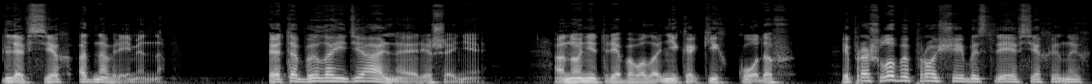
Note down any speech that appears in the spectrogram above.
для всех одновременно. Это было идеальное решение – оно не требовало никаких кодов и прошло бы проще и быстрее всех иных,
